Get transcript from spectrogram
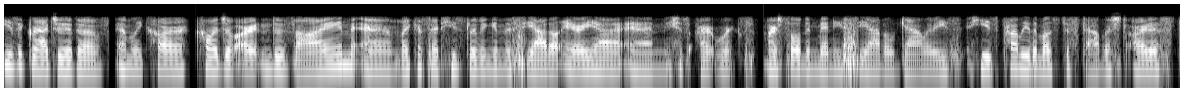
He's a graduate of Emily Carr College of Art and Design, and like I said, he's living in the Seattle area, and his artworks are sold in many Seattle galleries. He's probably the most established artist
